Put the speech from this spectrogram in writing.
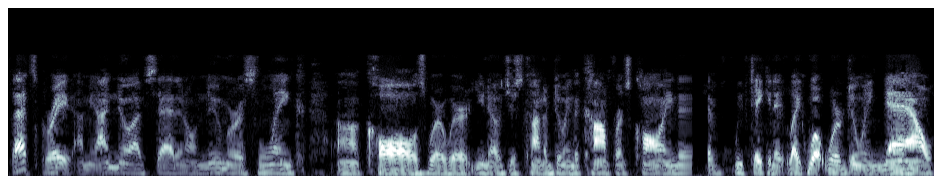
That's great. I mean, I know I've sat in on numerous Lync uh, calls where we're, you know, just kind of doing the conference calling. We've taken it like what we're doing now.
